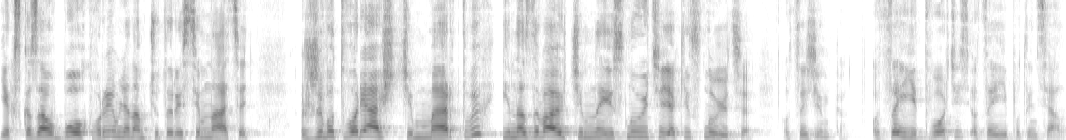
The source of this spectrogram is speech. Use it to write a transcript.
Як сказав Бог в Римлянам 4,17, животворящим мертвих і називаючим неіснуюче як існуюче. Оце жінка. Оце її творчість, оце її потенціал.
